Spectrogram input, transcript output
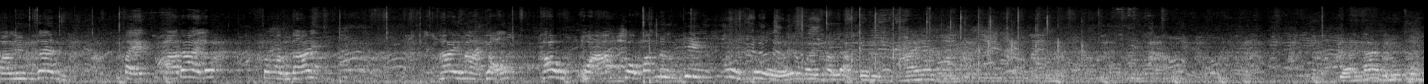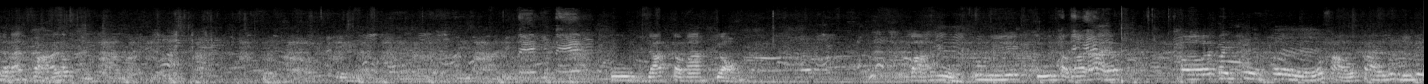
มาริมเส้นเตะมาได้แล้วจังหวะสุดท้ายให้มาหยองเข้าขวาหลบมาหนึ่งยิงโอ้โหยังไปฉลับตัวสุดท้ายยังได้เป็นลูกทุ่งจากด้านขวาครับ ปูยัดกลับมาหยองบางอยู่ตรงนี้คืนกลับมาได้ครับเปิดไปโอ้โหเสาไกลลูกนี้เบี่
